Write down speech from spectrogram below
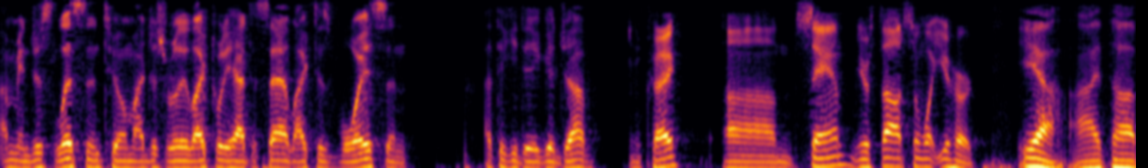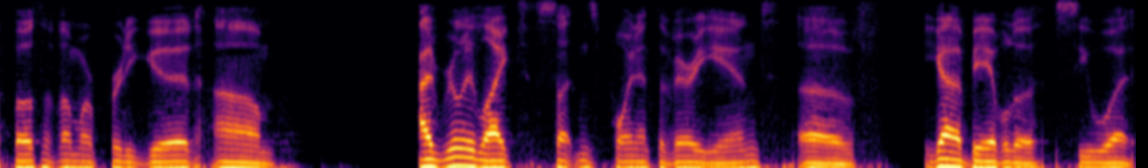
I mean, just listening to him, I just really liked what he had to say. I liked his voice, and I think he did a good job. Okay, um, Sam, your thoughts on what you heard? Yeah, I thought both of them were pretty good. Um, I really liked Sutton's point at the very end of you got to be able to see what,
